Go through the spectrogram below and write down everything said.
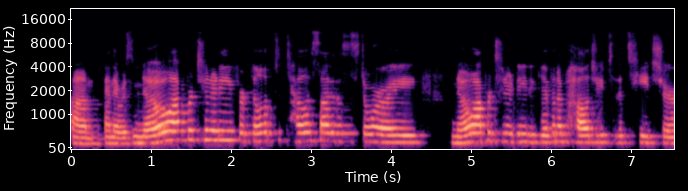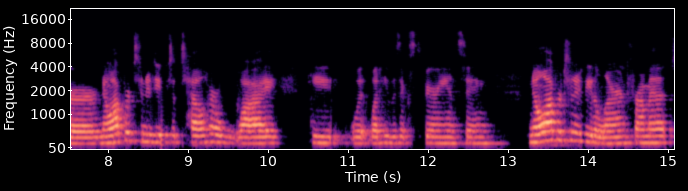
Um, and there was no opportunity for Philip to tell a side of the story, no opportunity to give an apology to the teacher, no opportunity to tell her why he, what, he was experiencing, no opportunity to learn from it.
